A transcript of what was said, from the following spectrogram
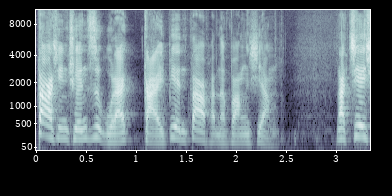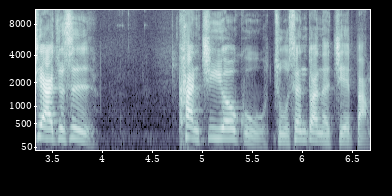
大型全指股来改变大盘的方向。那接下来就是看绩优股主升段的接棒。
